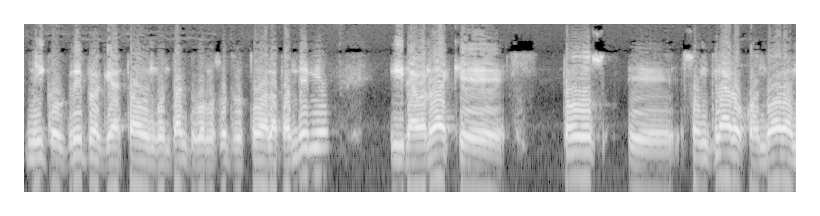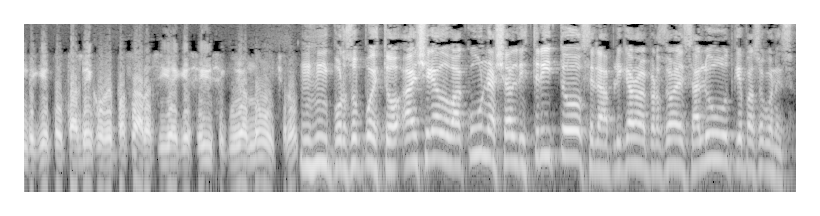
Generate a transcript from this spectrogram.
Nico Crepla, que ha estado en contacto con nosotros toda la pandemia, y la verdad es que todos eh, son claros cuando hablan de que esto está lejos de pasar, así que hay que seguirse cuidando mucho, ¿no? por supuesto. ¿Han llegado vacunas ya al distrito? ¿Se las aplicaron al personal de salud? ¿Qué pasó con eso?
